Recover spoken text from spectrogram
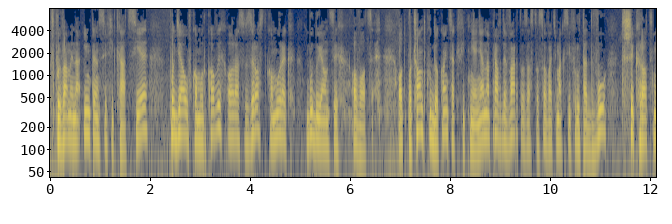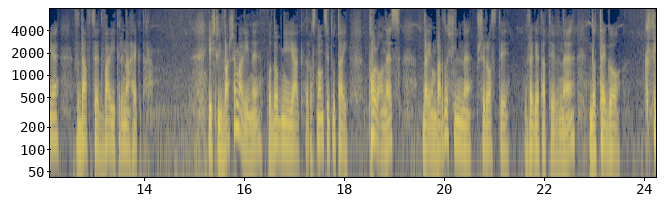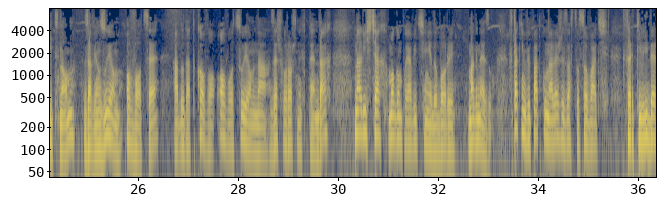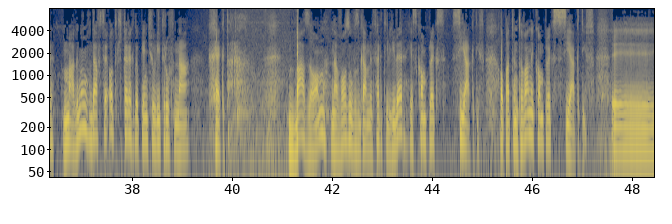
Wpływamy na intensyfikację podziałów komórkowych oraz wzrost komórek budujących owoce. Od początku do końca kwitnienia naprawdę warto zastosować Maxifruta dwu, trzykrotnie w dawce 2 litry na hektar. Jeśli Wasze maliny, podobnie jak rosnący tutaj polones, dają bardzo silne przyrosty wegetatywne, do tego kwitną, zawiązują owoce, a dodatkowo owocują na zeszłorocznych pędach, na liściach mogą pojawić się niedobory magnezu. W takim wypadku należy zastosować Fertilider Magnum w dawce od 4 do 5 litrów na hektar. Bazą nawozów z gamy Fertilider jest kompleks C-Active, opatentowany kompleks C-Active. Yy,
